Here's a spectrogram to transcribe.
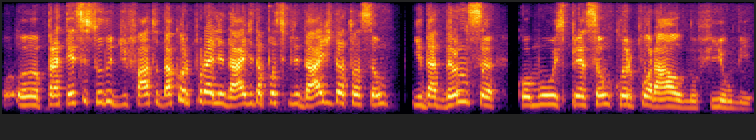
uh, para ter esse estudo de fato da corporalidade, da possibilidade da atuação e da dança como expressão corporal no filme.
